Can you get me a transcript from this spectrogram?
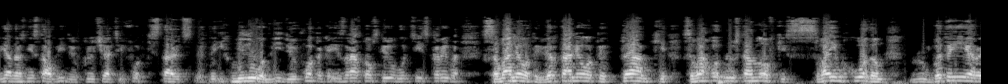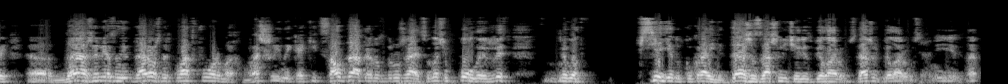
я даже не стал видео включать и фотки ставить, это их миллион видео и фоток из Ростовской области, из Крыма, самолеты, вертолеты, танки, самоходные установки, своим ходом, БТРы, э, на железнодорожных платформах, машины, какие-то солдаты разгружаются, ну, в общем, полная жизнь, вот, все едут к Украине, даже зашли через Беларусь, даже в Беларусь они едут, да?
